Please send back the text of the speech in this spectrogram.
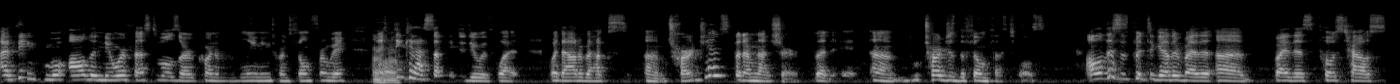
I think more, all the newer festivals are kind of leaning towards Film Freeway. Uh-huh. I think it has something to do with what without a box um, charges, but I'm not sure. But it, um, charges the film festivals. All of this is put together by the uh, by this post house.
